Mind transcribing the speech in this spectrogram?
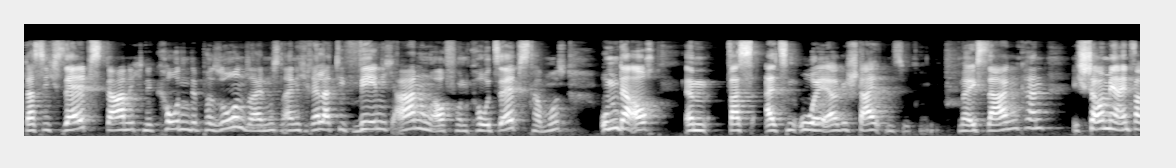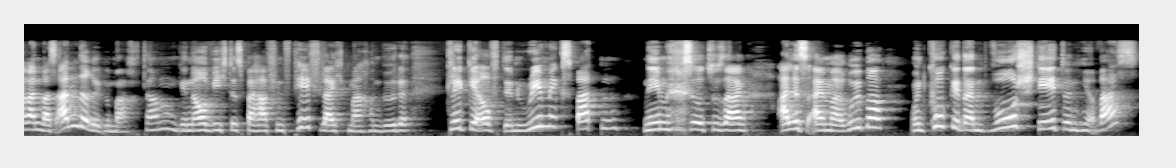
dass ich selbst gar nicht eine codende Person sein muss und eigentlich relativ wenig Ahnung auch von Code selbst haben muss, um da auch ähm, was als ein OER gestalten zu können. Weil ich sagen kann, ich schaue mir einfach an, was andere gemacht haben, genau wie ich das bei H5P vielleicht machen würde, klicke auf den Remix-Button, nehme sozusagen alles einmal rüber und gucke dann, wo steht denn hier was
